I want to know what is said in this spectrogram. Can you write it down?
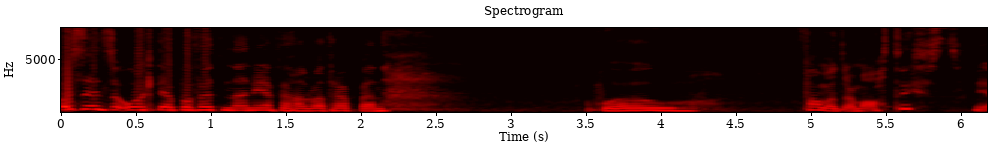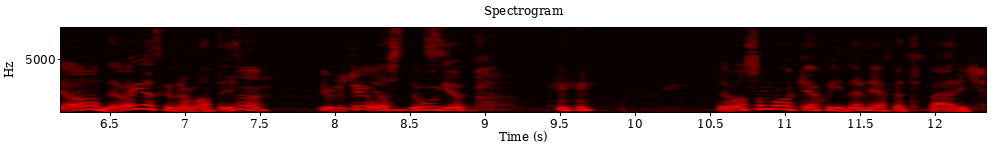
Och sen så åkte jag på fötterna ner för halva trappen. Wow. Fan vad dramatiskt. Ja, det var ganska dramatiskt. Ja, gjorde det Jag stod upp. Det var som att åka skidor ner för ett berg.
